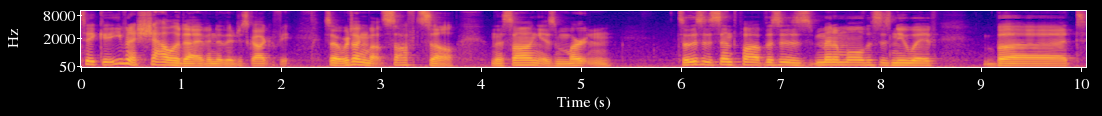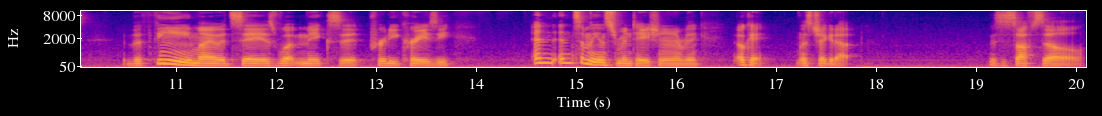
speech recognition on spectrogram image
take a, even a shallow dive into their discography. So we're talking about Soft Cell, and the song is Martin. So this is synth pop, this is minimal, this is new wave, but the theme I would say is what makes it pretty crazy. And and some of the instrumentation and everything. Okay, let's check it out. This is Soft Cell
